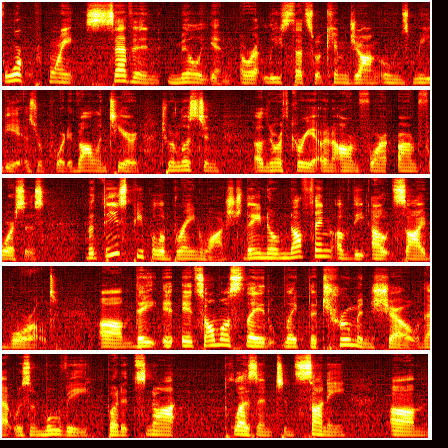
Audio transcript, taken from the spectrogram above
4.7 million, or at least that's what Kim Jong Un's media has reported, volunteered to enlist in uh, North Korea and armed, for- armed forces. But these people are brainwashed. They know nothing of the outside world. Um, they it, it's almost like like the Truman Show. That was a movie, but it's not pleasant and sunny. Um,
